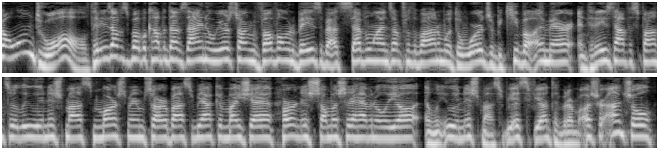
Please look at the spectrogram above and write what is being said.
Shalom to all. Today's office Bava Kama Daf Zayin, and we are starting Vav Amud Beis about seven lines up from the bottom with the words of Kiva Omer. And today's daf is sponsored Lilu Nishmas, Marsh Miriam Sarah Bas Yaakov Maisha, her Nishama should have an Aliyah, and Lilu Nishmas, Rabbi Yosef Yantav, Rabbi Asher Anshol,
